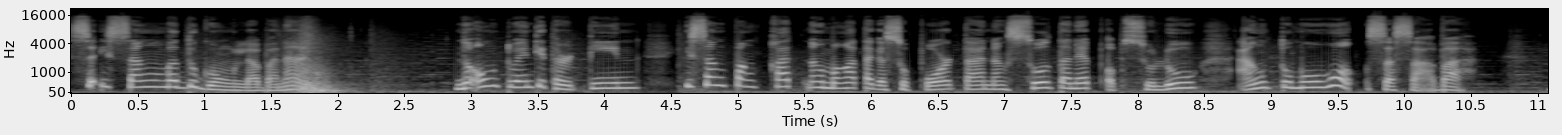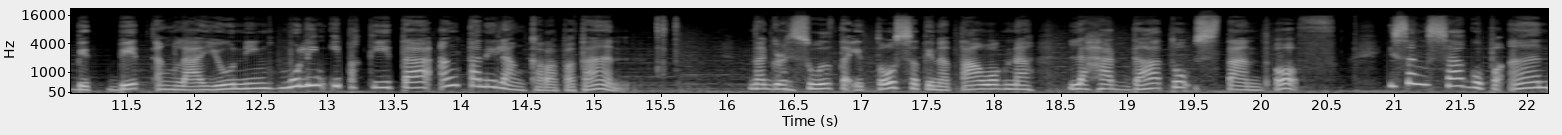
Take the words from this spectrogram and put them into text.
sa isang madugong labanan. Noong 2013, isang pangkat ng mga taga-suporta ng Sultanate of Sulu ang tumungo sa Saba. Bit-bit ang layuning muling ipakita ang kanilang karapatan. Nagresulta ito sa tinatawag na Lahadato Standoff, isang sagupaan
